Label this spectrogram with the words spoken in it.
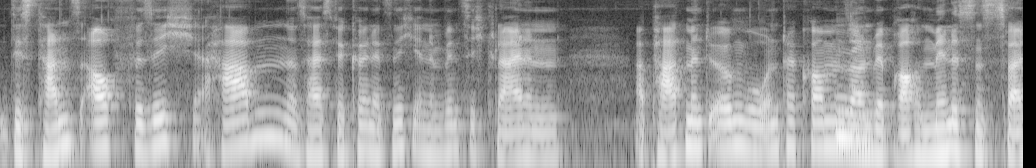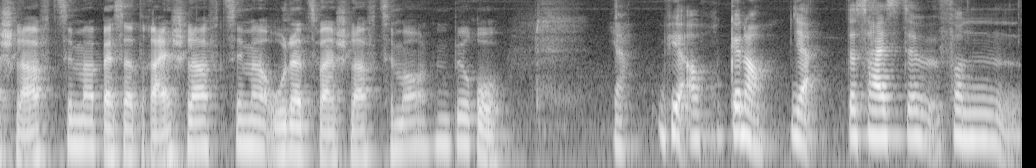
Distanz auch für sich haben. Das heißt, wir können jetzt nicht in einem winzig kleinen Apartment irgendwo unterkommen, nee. sondern wir brauchen mindestens zwei Schlafzimmer, besser drei Schlafzimmer oder zwei Schlafzimmer und ein Büro. Ja, wir auch, genau. Ja, das heißt, äh, von,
